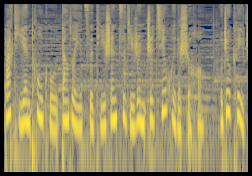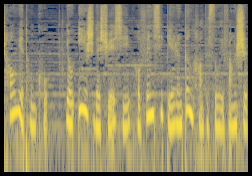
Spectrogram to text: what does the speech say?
把体验痛苦当做一次提升自己认知机会的时候，我就可以超越痛苦，有意识的学习和分析别人更好的思维方式，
